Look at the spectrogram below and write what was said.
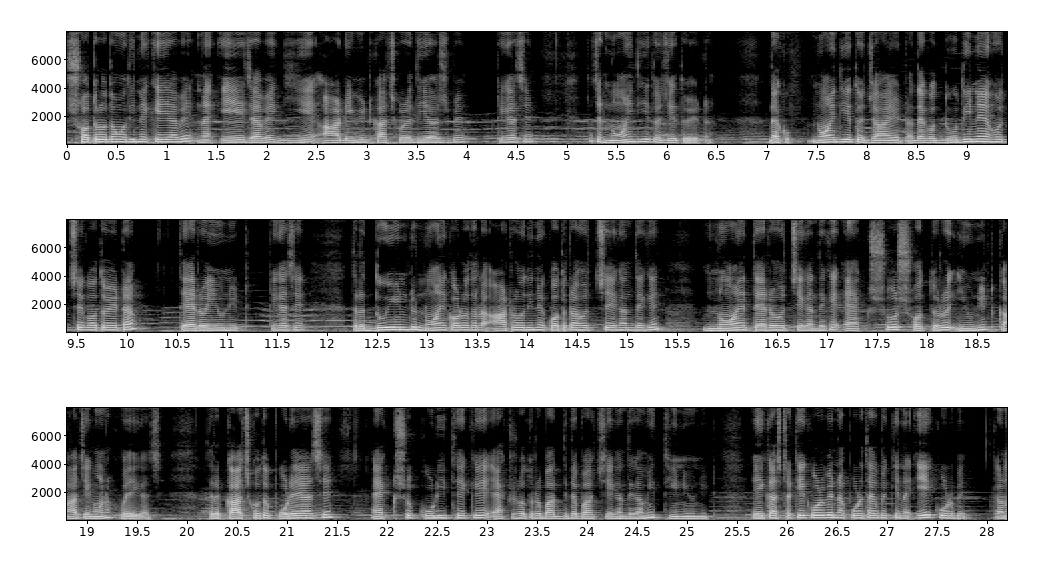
সতেরোতম দিনে কে যাবে? না, এ যাবে, গিয়ে আট ইউনিট কাজ করে দিয়ে আসবে, ঠিক আছে? আচ্ছা নয় দিয়ে তো যেত এটা। দেখো, নয় দিয়ে তো যায় এটা। দেখো, দুদিনে হচ্ছে কত এটা? তেরো ইউনিট, ঠিক আছে? তাহলে দুই ইন্টু নয় করো, তাহলে আঠেরো দিনে কতটা হচ্ছে এখান থেকে? নয়, তেরো হচ্ছে এখান থেকে একশো সতেরো ইউনিট কাজ এখানে হয়ে গেছে। তাহলে কাজ কত পড়ে আছে? একশো কুড়ি থেকে একশো সতেরো বাদ দিলে পাচ্ছি এখান থেকে আমি তিন ইউনিট। এই কাজটা কে করবে না? পড়ে থাকবে কি না? এ করবে। কারণ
